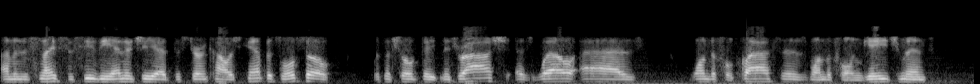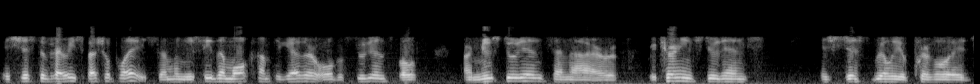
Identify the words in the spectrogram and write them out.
I mean, it's nice to see the energy at the Stern College campus, also with a filled Beit Midrash, as well as wonderful classes, wonderful engagement. It's just a very special place. And when you see them all come together, all the students, both our new students and our returning students. It's just really a privilege.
